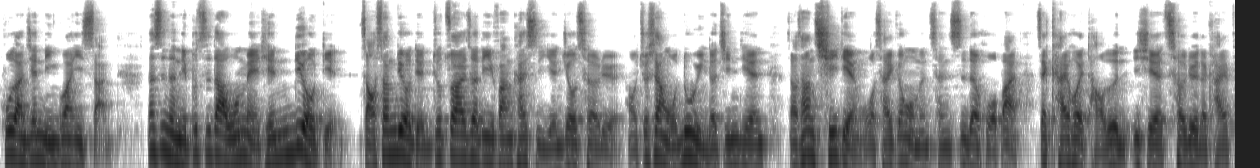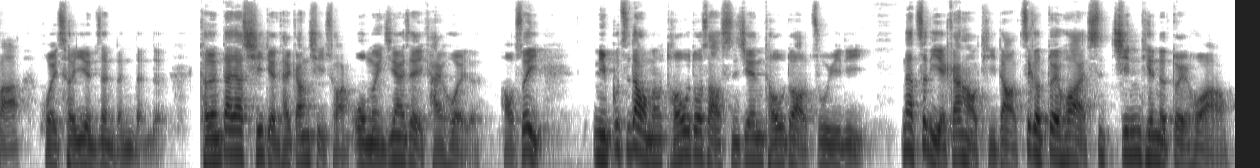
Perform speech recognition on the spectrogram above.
忽然间灵光一闪。但是呢，你不知道，我每天六点早上六点就坐在这地方开始研究策略哦。就像我录影的今天早上七点，我才跟我们城市的伙伴在开会讨论一些策略的开发、回测验证等等的。可能大家七点才刚起床，我们已经在这里开会了。好，所以你不知道我们投入多少时间，投入多少注意力。那这里也刚好提到，这个对话是今天的对话哦。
